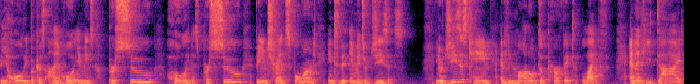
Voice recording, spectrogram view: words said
be holy because I am holy. It means pursue holiness, pursue being transformed into the image of Jesus. You know, Jesus came and he modeled the perfect life. And then he died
